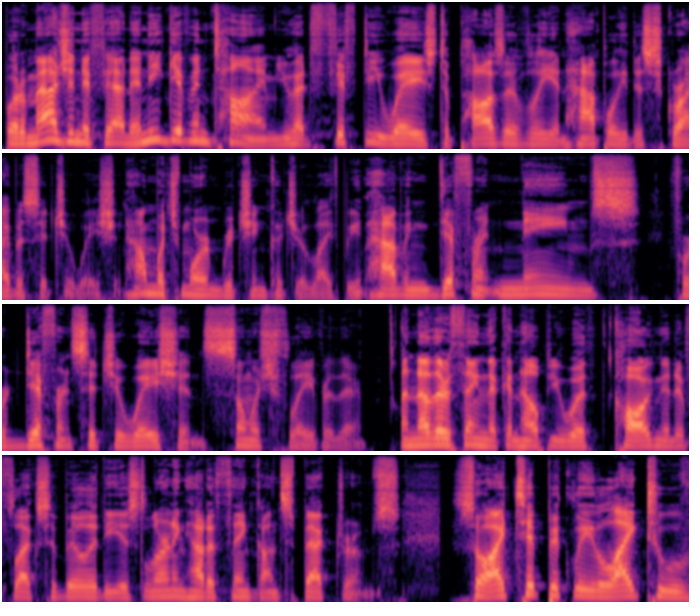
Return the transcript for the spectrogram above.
But imagine if at any given time you had 50 ways to positively and happily describe a situation. How much more enriching could your life be? Having different names for different situations, so much flavor there. Another thing that can help you with cognitive flexibility is learning how to think on spectrums. So, I typically like to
